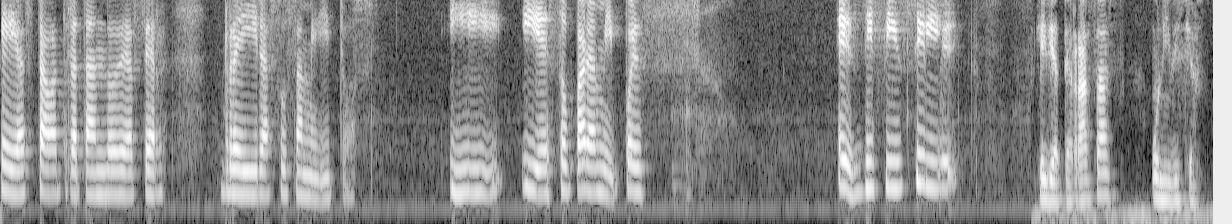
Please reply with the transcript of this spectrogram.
Ella estaba tratando de hacer reír a sus amiguitos. Y, y eso para mí, pues, es difícil. Lidia Terrazas, Univisión.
